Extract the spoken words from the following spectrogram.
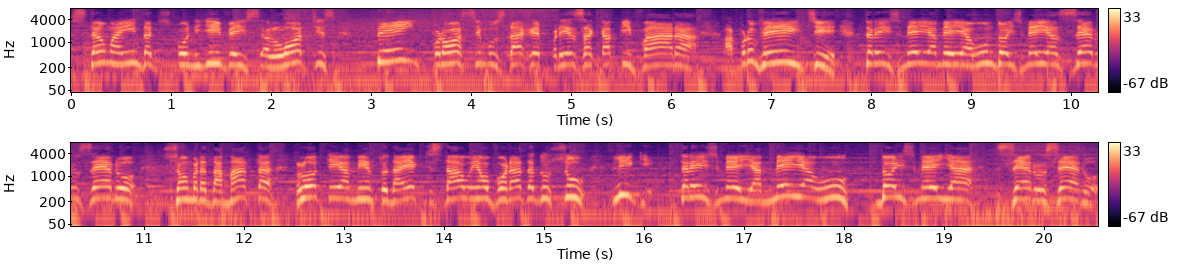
estão ainda disponíveis lotes bem próximos da represa Capivara. Aproveite! 3661-2600. Sombra da Mata, loteamento da Exdal em Alvorada do Sul. Ligue 3661 2600.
